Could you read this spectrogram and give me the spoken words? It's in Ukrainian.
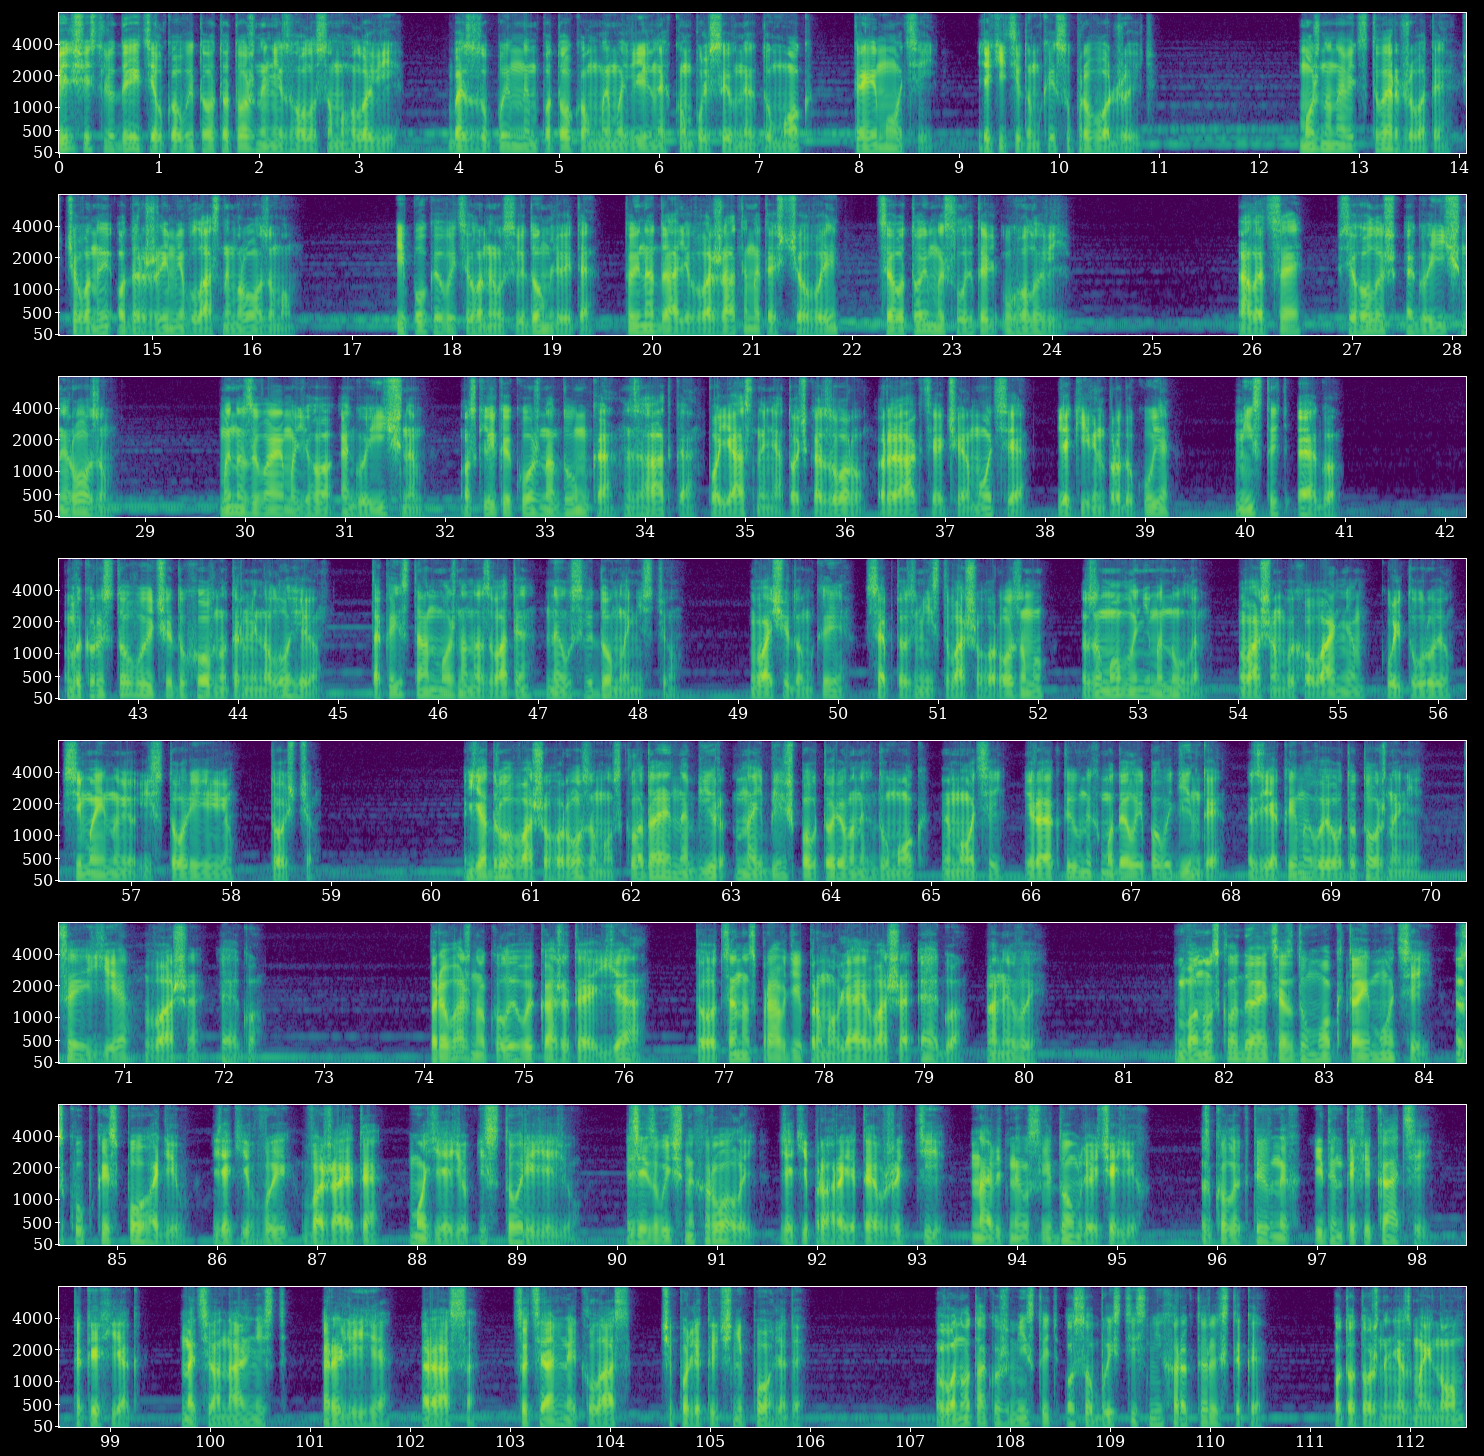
Більшість людей цілковито ототожнені з голосом у голові, беззупинним потоком мимовільних компульсивних думок та емоцій, які ці думки супроводжують. Можна навіть стверджувати, що вони одержимі власним розумом, і поки ви цього не усвідомлюєте, то й надалі вважатимете, що ви це отой мислитель у голові. Але це всього лиш егоїчний розум. Ми називаємо його егоїчним, оскільки кожна думка, згадка, пояснення, точка зору, реакція чи емоція, які він продукує, містить его. Використовуючи духовну термінологію, такий стан можна назвати неусвідомленістю. Ваші думки, себто зміст вашого розуму, зумовлені минулим, вашим вихованням, культурою, сімейною історією тощо. Ядро вашого розуму складає набір найбільш повторюваних думок, емоцій і реактивних моделей поведінки, з якими ви ототожнені. Це є ваше его. Переважно, коли ви кажете Я, то це насправді промовляє ваше его, а не ви. Воно складається з думок та емоцій, з кубки спогадів, які ви вважаєте моєю історією, зі звичних ролей, які програєте в житті, навіть не усвідомлюючи їх, з колективних ідентифікацій, таких як національність, релігія, раса, соціальний клас чи політичні погляди. Воно також містить особистісні характеристики, ототожнення з майном,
